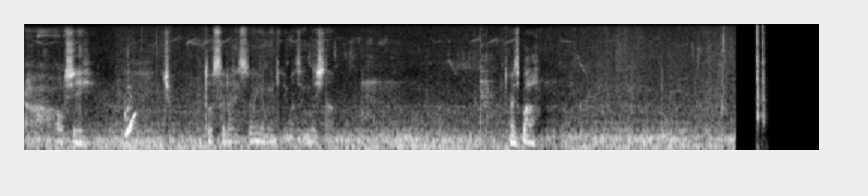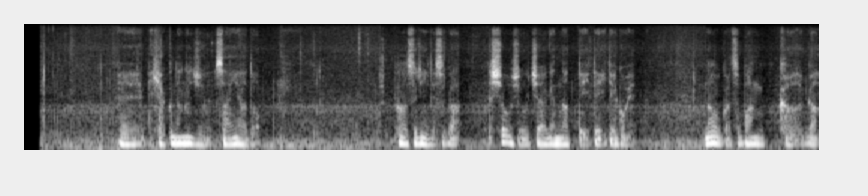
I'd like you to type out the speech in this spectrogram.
ああ惜しい。ちょっとスライス読み切りませんでした。ナイスパー。えー173ヤード。パー3ですが少々打ち上げになっていて池越え。なおかつバンカーが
